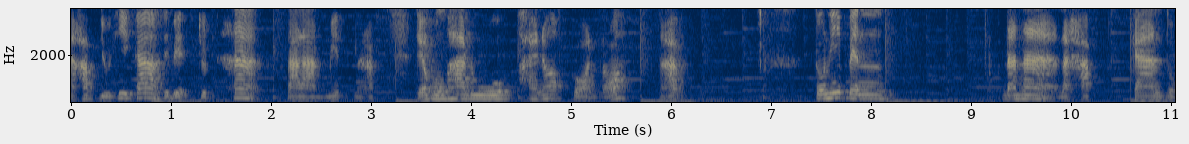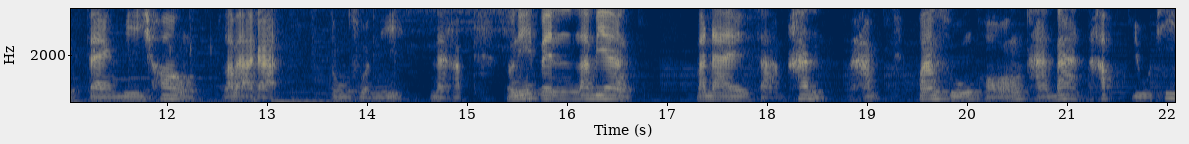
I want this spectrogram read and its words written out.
นะครับ อยู่ที่ 91.5 ตารางเมตรนะครับ เดี๋ยวผมพาดูภายนอกก่อนเนาะนะครับ ตรงนี้เป็นด้านหน้านะครับ การตกแต่งมีช่องระบายอากาศตรงส่วนนี้นะครับ ตรงนี้เป็นระเบียงบันได 3 ขั้นนะครับ ความสูงของฐานบ้านนะครับ อยู่ที่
